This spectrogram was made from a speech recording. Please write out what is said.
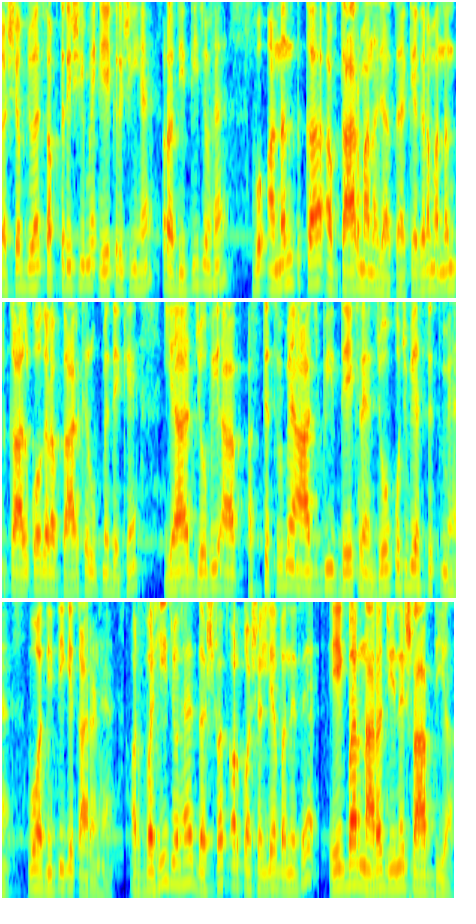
कश्यप जो है सप्त ऋषि में एक ऋषि हैं और अदिति जो है, वो अनंत का अवतार माना जाता है कि अगर हम अनंत काल को अगर अवतार के रूप में देखें या जो भी आप अस्तित्व में आज भी देख रहे हैं, जो कुछ भी अस्तित्व में है, वो अदिति के कारण है। और वही जो है, दशरथ और कौशल्य बने थे। एक बार नारद जी ने श्राप दिया,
